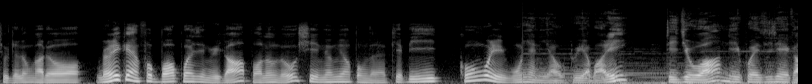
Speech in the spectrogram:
ဂျိုတလုံးကတော့ American Football ပွဲစဉ်တွေကဘောလုံးလိုရှေ့မြောင်းမြောင်းပုံစံဖြစ်ပြီးဂုံးဝရီဝန်းရံနေရာကိုတွေ့ရပါတယ် ဒီဂျိုကနေဖွဲ့စည်းတဲ့က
